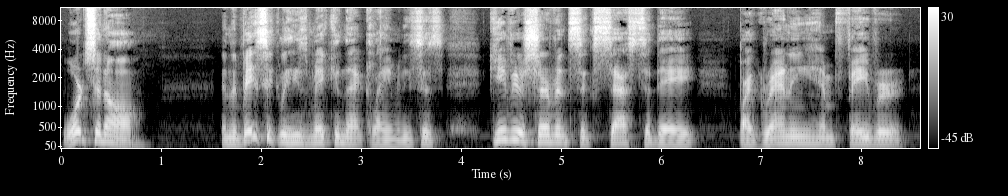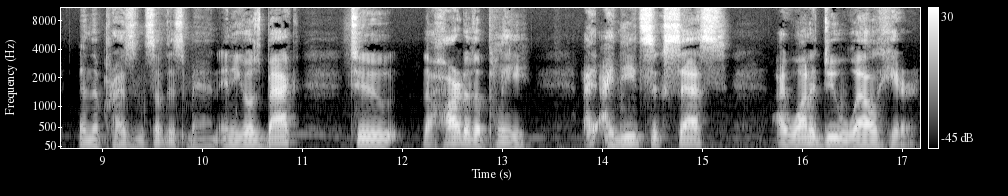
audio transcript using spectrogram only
warts and all. And then basically he's making that claim and he says, give your servant success today by granting him favor in the presence of this man. And he goes back to the heart of the plea. I, I need success. I want to do well here.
